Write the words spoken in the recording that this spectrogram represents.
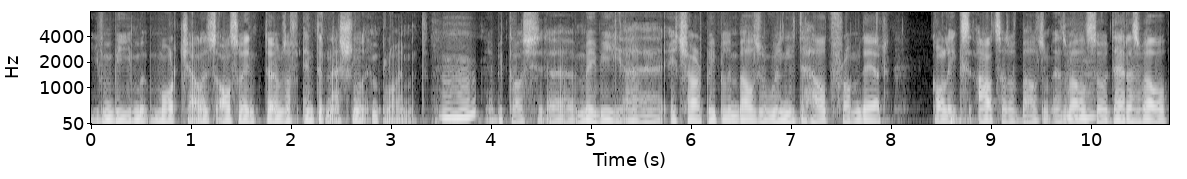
even be more challenged also in terms of international employment, mm-hmm. because uh, maybe HR people in Belgium will need the help from their colleagues outside of Belgium as well. Mm-hmm. So there as well,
